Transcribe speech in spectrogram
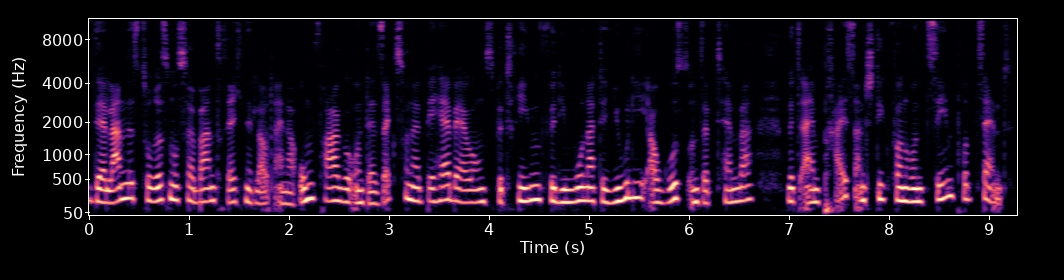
Der Landestourismusverband rechnet laut einer Umfrage unter 600 Beherbergungsbetrieben für die Monate Juli, August und September mit einem Preisanstieg von rund 10 Prozent.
